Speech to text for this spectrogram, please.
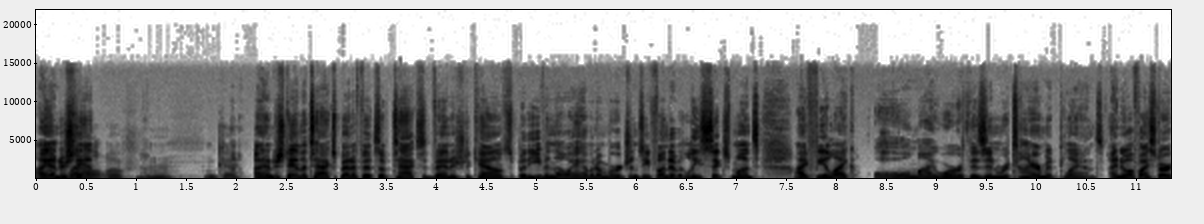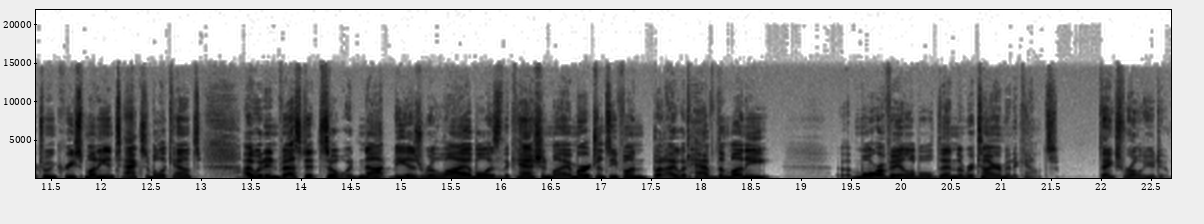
I understand. Well, uh, okay. I understand the tax benefits of tax advantaged accounts, but even though I have an emergency fund of at least six months, I feel like all my worth is in retirement plans. I know if I start to increase money in taxable accounts, I would invest it so it would not be as reliable as the cash in my emergency fund, but I would have the money more available than the retirement accounts. Thanks for all you do.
